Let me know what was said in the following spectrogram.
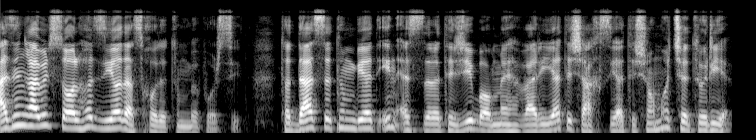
از این قبیل سوالها زیاد از خودتون بپرسید. تا دستتون بیاد این استراتژی با محوریت شخصیت شما چطوریه؟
